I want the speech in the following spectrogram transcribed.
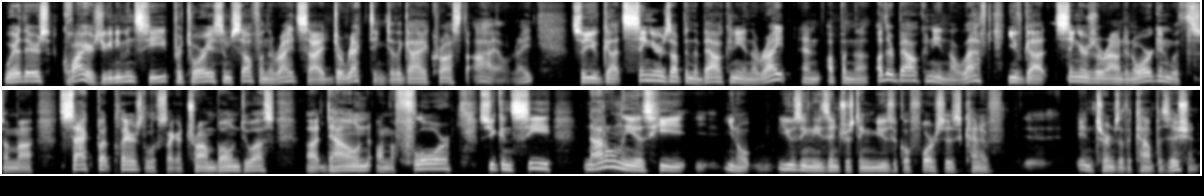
where there's choirs. You can even see Praetorius himself on the right side directing to the guy across the aisle, right? So you've got singers up in the balcony in the right and up on the other balcony in the left. You've got singers around an organ with some uh, sackbut players, it looks like a trombone to us, uh, down on the floor. So you can see not only is he, you know, using these interesting musical forces kind of uh, in terms of the composition,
